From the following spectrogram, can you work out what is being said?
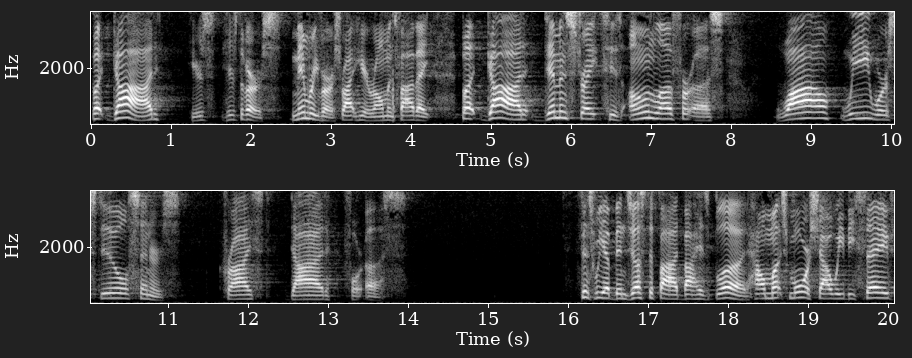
But God, here's, here's the verse, memory verse right here, Romans 5 8. But God demonstrates his own love for us while we were still sinners. Christ died for us. Since we have been justified by his blood, how much more shall we be saved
